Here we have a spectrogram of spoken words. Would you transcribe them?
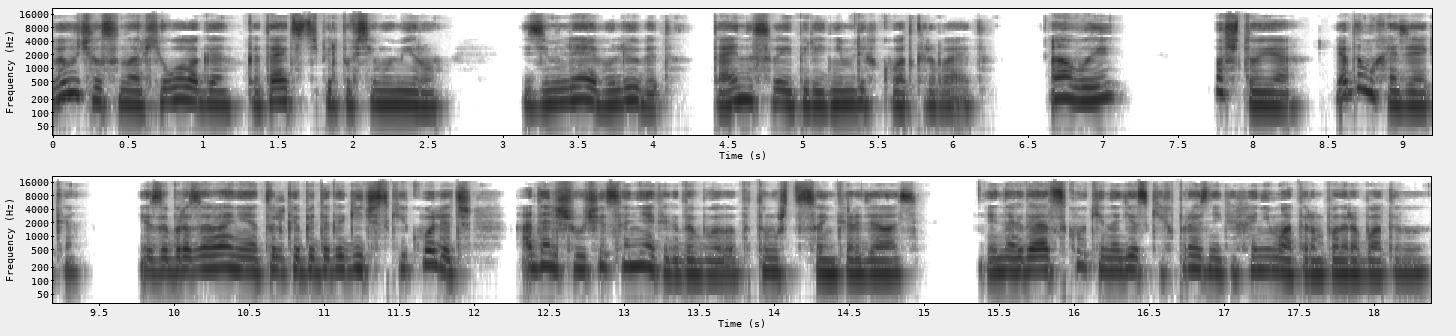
Выучился на археолога, катается теперь по всему миру. Земля его любит, тайны свои перед ним легко открывает. А вы? А что я? Я домохозяйка. Из образования только педагогический колледж, а дальше учиться некогда было, потому что Сонька родилась. Иногда от скуки на детских праздниках аниматором подрабатываю.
